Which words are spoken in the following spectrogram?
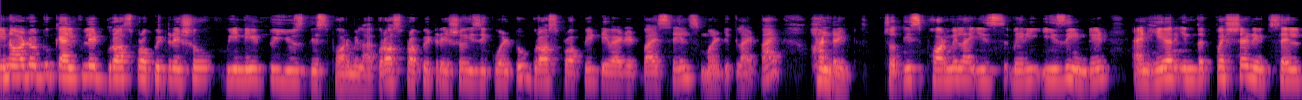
in order to calculate gross profit ratio, we need to use this formula. Gross profit ratio is equal to gross profit divided by sales multiplied by 100. So this formula is very easy indeed. And here in the question itself,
